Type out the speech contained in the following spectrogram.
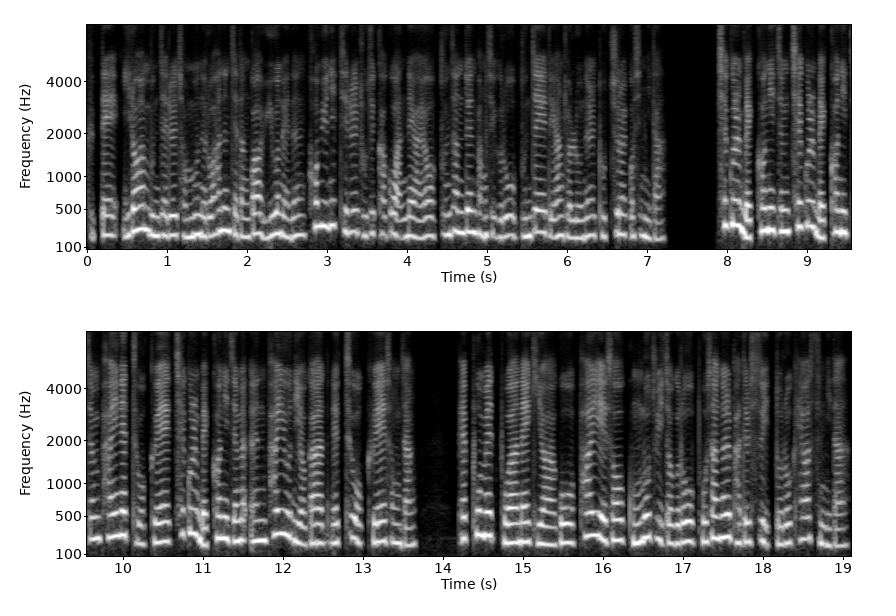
그때 이러한 문제를 전문으로 하는 재단과 위원회는 커뮤니티를 조직하고 안내하여 분산된 방식으로 문제에 대한 결론을 도출할 것입니다. 채굴 메커니즘 채굴 메커니즘 파이 네트워크의 채굴 메커니즘은 파이오니어가 네트워크의 성장, 배포 및 보안에 기여하고 파이에서 공로주의적으로 보상을 받을 수 있도록 해왔습니다.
